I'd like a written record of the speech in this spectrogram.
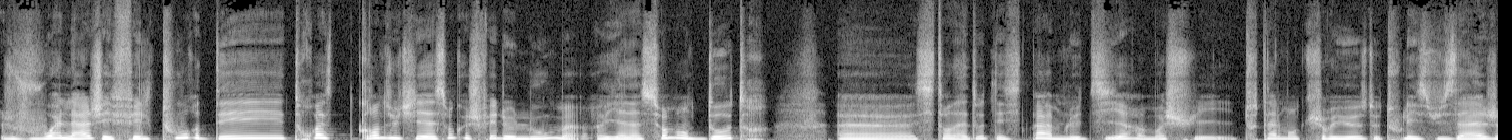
Voilà, j'ai fait le tour des trois grandes utilisations que je fais de Loom. Euh, il y en a sûrement d'autres. Euh, si tu en as d'autres, n'hésite pas à me le dire. Moi, je suis totalement curieuse de tous les usages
